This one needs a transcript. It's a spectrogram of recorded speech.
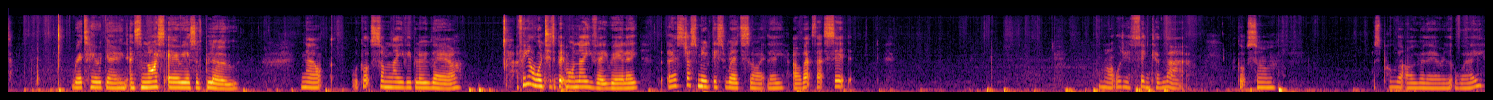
red here again, and some nice areas of blue. Now we've got some navy blue there. I think I wanted a bit more navy really. Let's just move this red slightly. Oh, that's that's it. Right, what do you think of that? We've got some let's pull that over there a little way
